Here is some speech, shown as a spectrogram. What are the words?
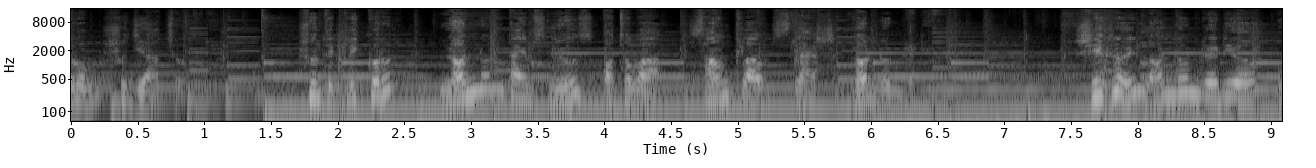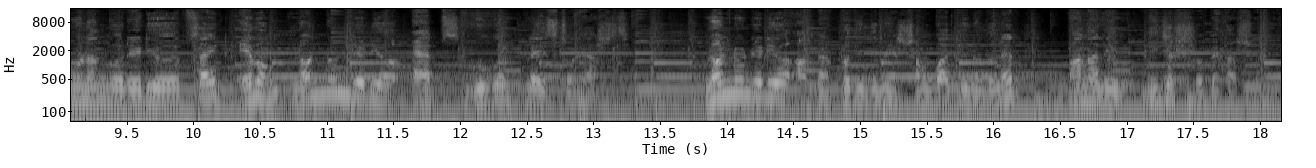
এবং সুজিয়া চৌধুরী। শুনতে ক্লিক করুন লন্ডন টাইমস নিউজ অথবা সাউন্ড ক্লাউড স্ল্যাশ লন্ডন রেডিও। শীঘ্রই লন্ডন রেডিও, পূর্ণাঙ্গ রেডিও ওয়েবসাইট এবং London radio apps Google Play স্টোরে আসছে। লন্ডন রেডিও আপনার প্রতিদিনের সংবাদ বিনোদনের বাঙালির নিজস্ব বেতার সঙ্গী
